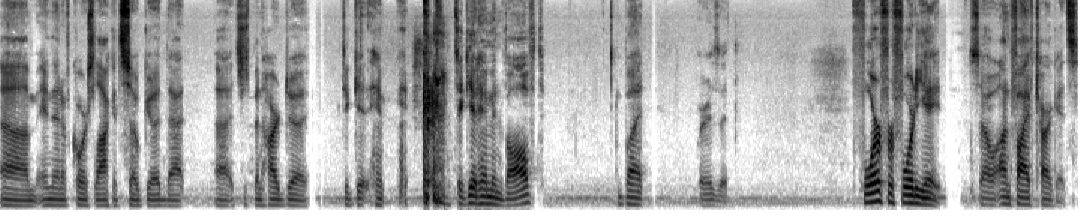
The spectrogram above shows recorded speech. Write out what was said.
Um, and then of course Lockett's so good that uh, it's just been hard to to get him to get him involved. But where is it? Four for forty-eight. So on five targets.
